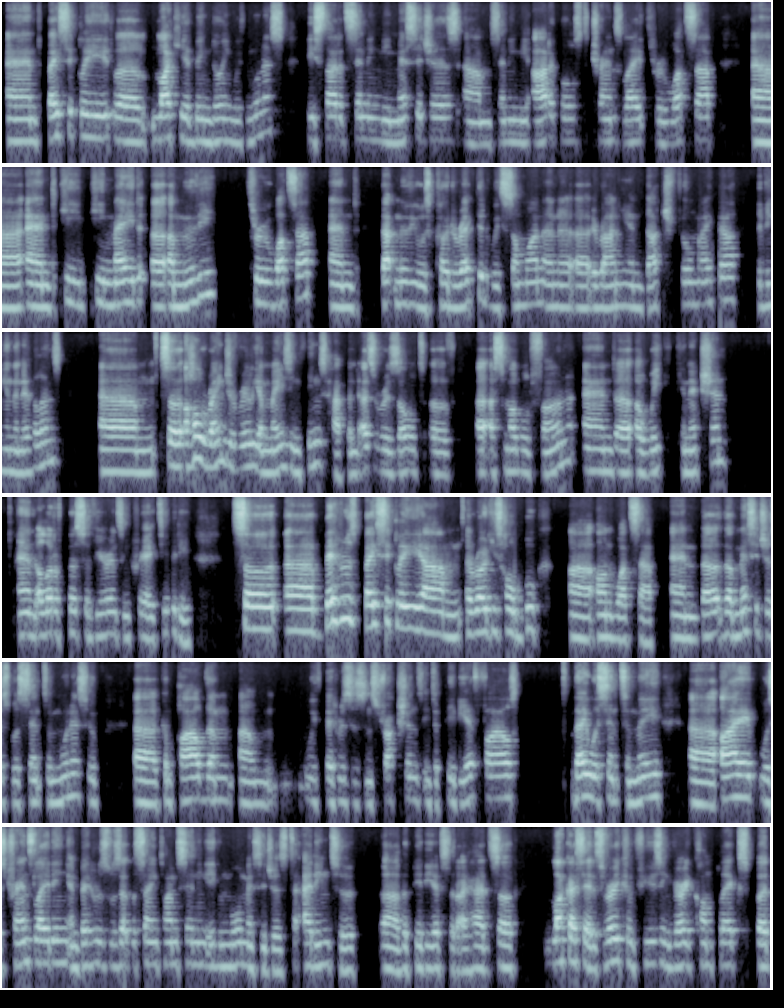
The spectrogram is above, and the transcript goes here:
and basically, uh, like he had been doing with Moones, he started sending me messages, um, sending me articles to translate through WhatsApp. Uh, and he, he made a, a, movie through WhatsApp and that movie was co-directed with someone, an Iranian Dutch filmmaker living in the Netherlands. Um, so a whole range of really amazing things happened as a result of a, a smuggled phone and a weak connection and a lot of perseverance and creativity. So uh, Behrouz basically um, wrote his whole book uh, on WhatsApp and the, the messages were sent to Moones who uh, compiled them um, with Behrouz's instructions into PDF files. They were sent to me. Uh, I was translating and Behrouz was at the same time sending even more messages to add into uh, the PDFs that I had. So like I said, it's very confusing, very complex, but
